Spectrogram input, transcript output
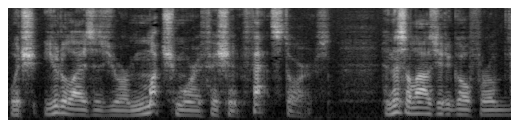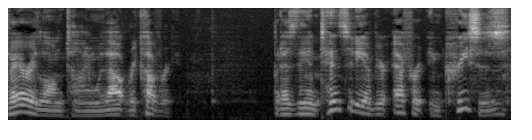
which utilizes your much more efficient fat stores. And this allows you to go for a very long time without recovery. But as the intensity of your effort increases,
